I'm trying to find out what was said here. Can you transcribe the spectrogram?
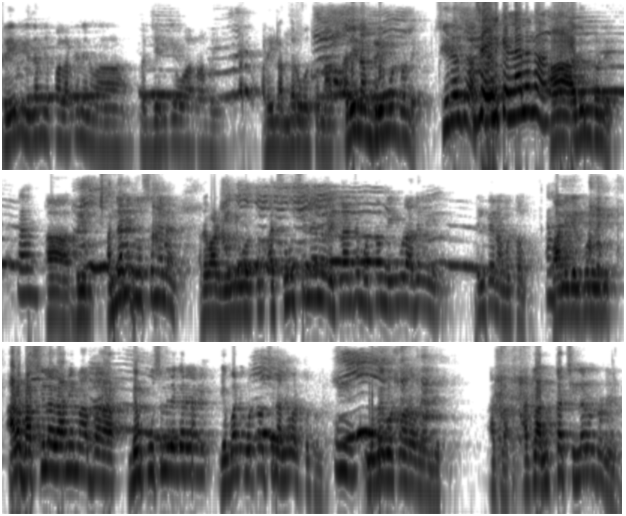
డ్రీమ్ నిజం చెప్పాలంటే నేను జైలుకి పోవాలరా పోయి అరే వీళ్ళందరూ పోతున్నా అది నాకు డ్రీమ్ ఉంటుండే. సీరియస్ జైలుకి వెళ్ళాలనా అది ఉంటుండే. అందరినీ చూస్తున్నా నేను. అరే వాడు వీడిని కొడుతున్నా అది చూసి నేను ఎట్లా అంటే మొత్తం నేను కూడా అదే వెళ్ళిపోయినా మొత్తం. వాడిని గెలుపుడు వీడిని ఆడ బస్సులో కానీ మా బ- మేము కూర్చున్న దగ్గర కానీ ఎవరిని కొట్టినా వచ్చి నన్నే పట్టుకుంటుండే. నువ్వే కొట్టినవరా భయ్ అని చెప్పి. అట్లా అట్లా అంత చిల్లర ఉంటుండే నేను.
